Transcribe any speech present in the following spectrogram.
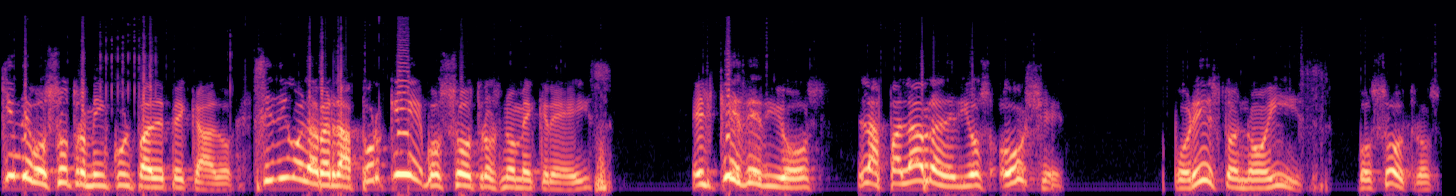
¿Quién de vosotros me inculpa de pecado? Si digo la verdad, ¿por qué vosotros no me creéis? El que es de Dios, las palabras de Dios oye. Por esto no oís vosotros,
